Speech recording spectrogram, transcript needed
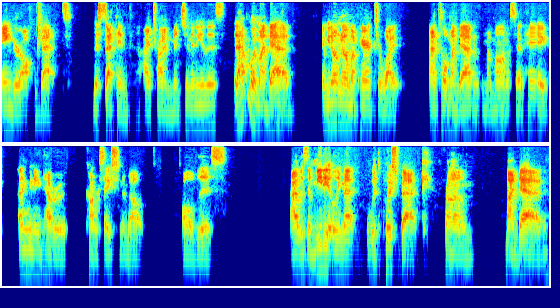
anger off the bat. The second I try and mention any of this, it happened with my dad. If you don't know, my parents are white. I told my dad and my mom, I said, "Hey, I think we need to have a conversation about all of this. I was immediately met with pushback from my dad,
